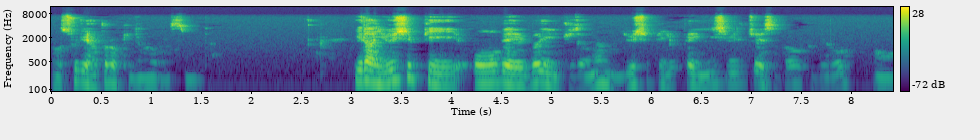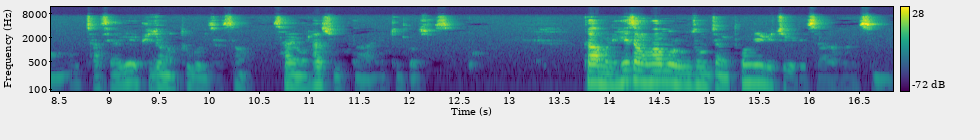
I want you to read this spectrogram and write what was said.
어, 수리하도록 규정하고 있습니다. 이러한 UCP 500의 규정은 UCP 621조에서도 그대로 어, 자세하게 규정을 두고 있어서 사용을 할 수 있다 이렇게 볼 수 있습니다. 다음은 해상 화물 운송장 통일 규칙에 대해서 알아보겠습니다.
